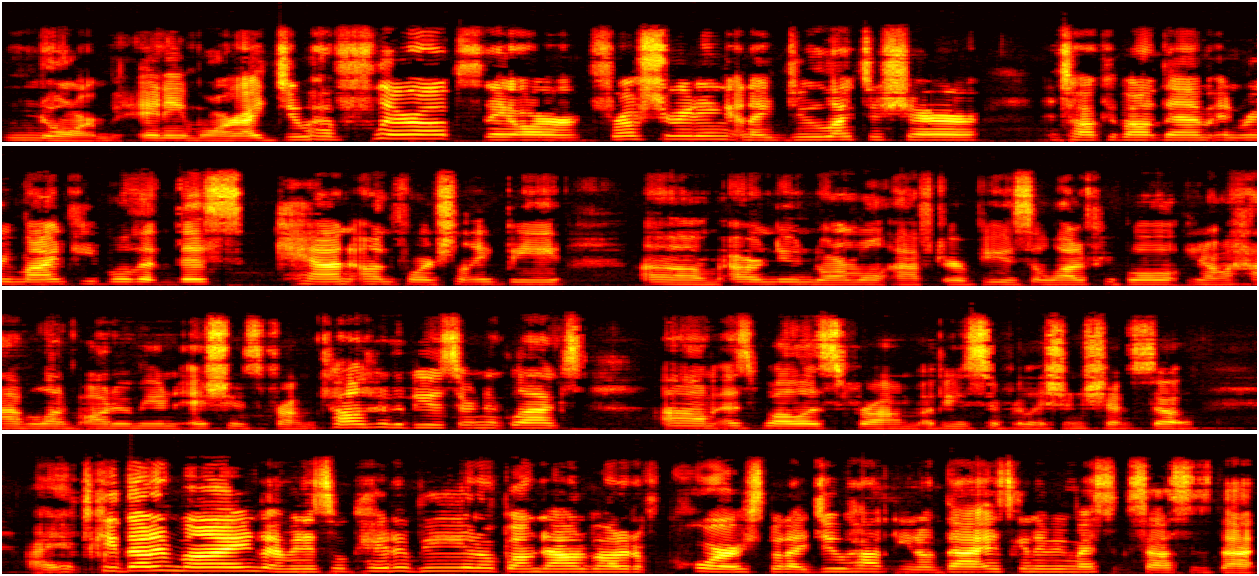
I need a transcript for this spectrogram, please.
norm anymore. I do have flare ups, they are frustrating, and I do like to share and talk about them and remind people that this can unfortunately be um, our new normal after abuse. A lot of people, you know, have a lot of autoimmune issues from childhood abuse or neglect, um, as well as from abusive relationships. So I have to keep that in mind. I mean, it's okay to be, you know, bummed out about it, of course, but I do have, you know, that is going to be my success is that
